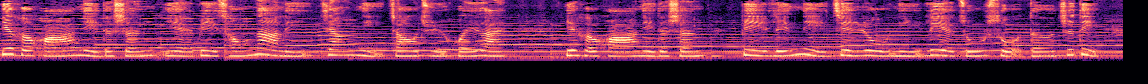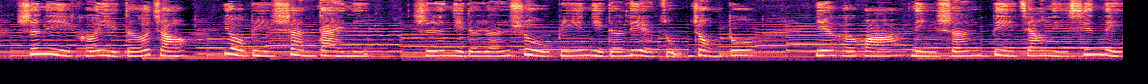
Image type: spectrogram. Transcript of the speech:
耶和华你的神也必从那里将你招聚回来。耶和华你的神必领你进入你列祖所得之地，使你可以得着；又必善待你，使你的人数比你的列祖众多。耶和华你神必将你心里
